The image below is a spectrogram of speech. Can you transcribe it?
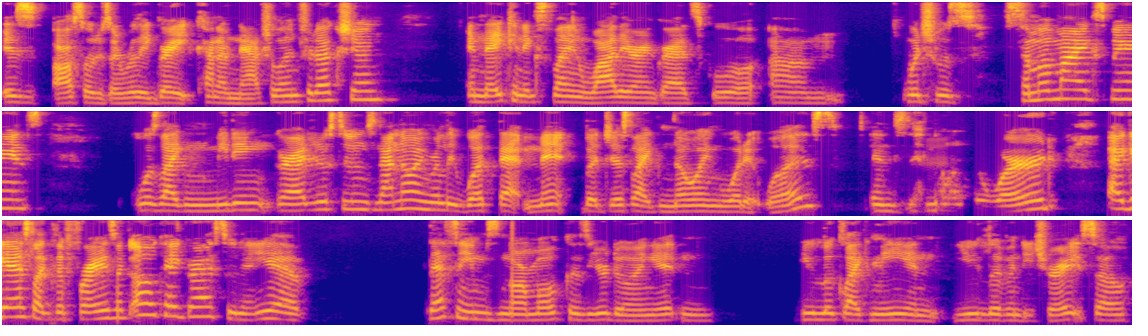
is also just a really great kind of natural introduction. And they can explain why they're in grad school, um, which was some of my experience was like meeting graduate students, not knowing really what that meant, but just like knowing what it was and knowing the word, I guess, like the phrase, like, oh, okay, grad student. Yeah, that seems normal because you're doing it and you look like me and you live in Detroit. So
